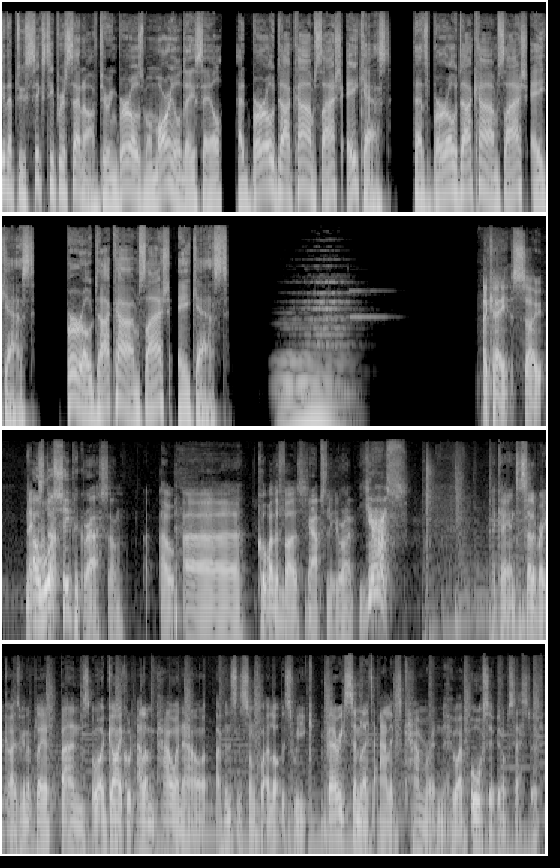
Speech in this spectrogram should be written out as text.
Get up to 60% off during Burrow's Memorial Day sale at burrow.com slash ACAST. That's burrow.com slash ACAST. burrow.com slash ACAST. Okay, so next Oh, what up. Supergrass song? Oh, uh, Caught by the Fuzz. You're absolutely right. Yes! Okay, and to celebrate, guys, we're going to play a band, or a guy called Alan Power now. I've been listening to song quite a lot this week. Very similar to Alex Cameron, who I've also been obsessed with.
